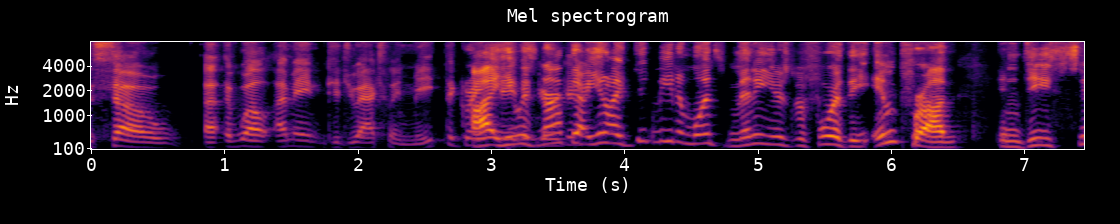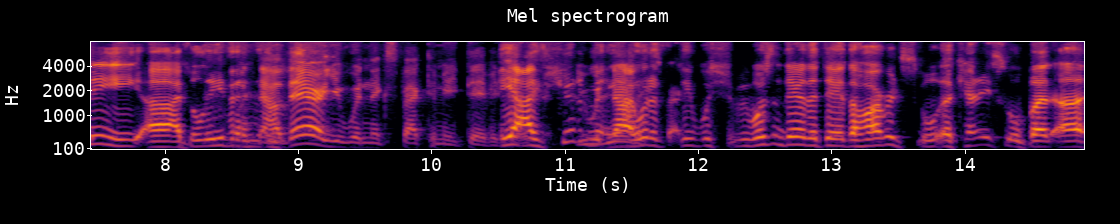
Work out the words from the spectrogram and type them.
so, uh, well, I mean, did you actually meet the great? Uh, he was Gergen? not there. You know, I did meet him once many years before the Improv in D.C. Uh, I believe in. Now there, you wouldn't expect to meet David. Yeah, I should have. Would I would have. He, was, not there that day at the Harvard School, uh, Kennedy School, but uh,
